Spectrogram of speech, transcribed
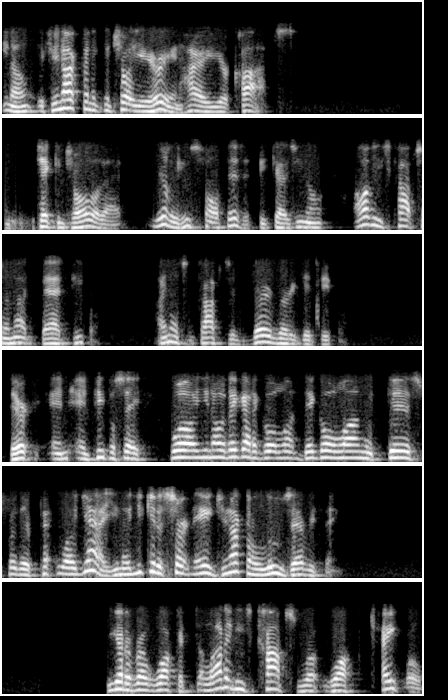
you know, if you're not going to control your area and hire your cops, take control of that, really, whose fault is it? Because you know, all these cops are not bad people. I know some cops are very, very good people. They're and and people say, well, you know, they got to go along. They go along with this for their. Pe-. Well, yeah, you know, you get a certain age, you're not going to lose everything. You got to walk. A, a lot of these cops walk tightropes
